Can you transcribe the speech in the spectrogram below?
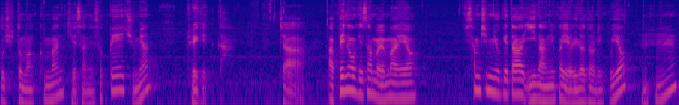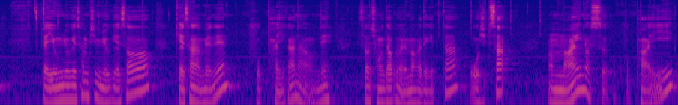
90도만큼만 계산해서 빼주면 되겠다. 자, 앞에 있는 거 계산하면 얼마예요? 36에다 2 나누니까 18이고요. 자, 66에 36에서 계산하면은 9파이가 나오네. 그래서 정답은 얼마가 되겠다? 54 어, 마이너스 9파이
